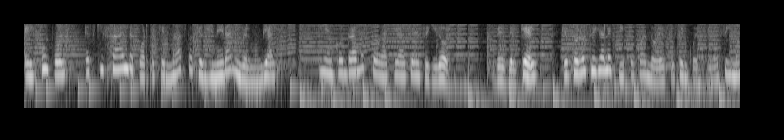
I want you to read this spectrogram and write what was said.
El fútbol es quizá el deporte que más pasión genera a nivel mundial y encontramos toda clase de seguidores, desde aquel que solo sigue al equipo cuando éste se encuentra en la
